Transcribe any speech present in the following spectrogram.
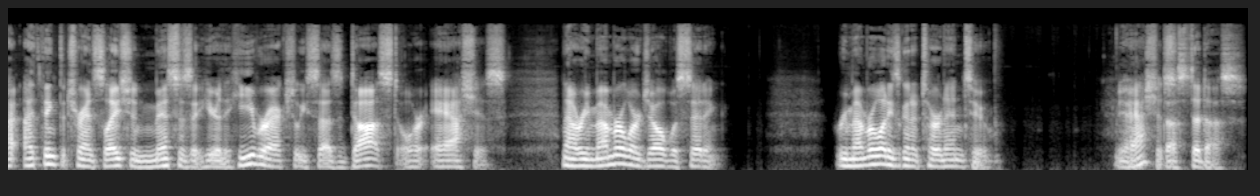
I, I think the translation misses it here. The Hebrew actually says dust or ashes. Now, remember where Job was sitting. Remember what he's going to turn into. yeah, ashes. Dust to dust.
